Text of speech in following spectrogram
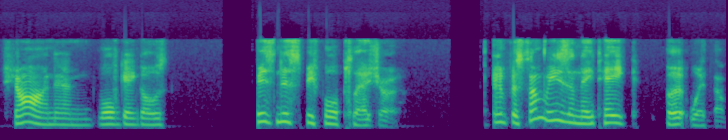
Sean? And Wolfgang goes, Business before pleasure. And for some reason they take Burt with them.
